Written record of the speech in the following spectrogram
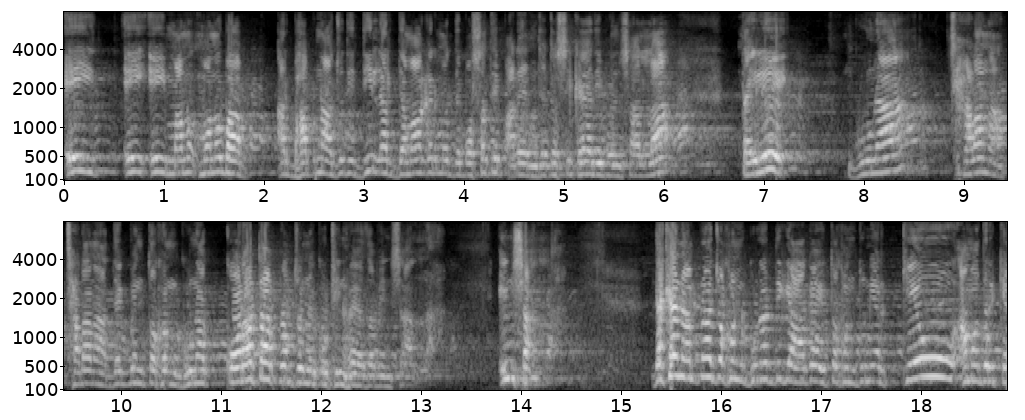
এই এই এই মানো- মনোভাব আর ভাবনা যদি দিল আর দেমাগের মধ্যে বসাতে পারেন, যেটা শিখাইয়া দিব ইনশাল্লাহ তাইলে গুণা ছাড়া না ছাড়া না, দেখবেন তখন গুণা করাটা আপনার জন্য কঠিন হয়ে যাবে ইনশাল্লাহ ইনশাল্লাহ দেখেন আপনারা যখন গুণার দিকে আগাই, তখন দুনিয়ার কেউ আমাদেরকে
